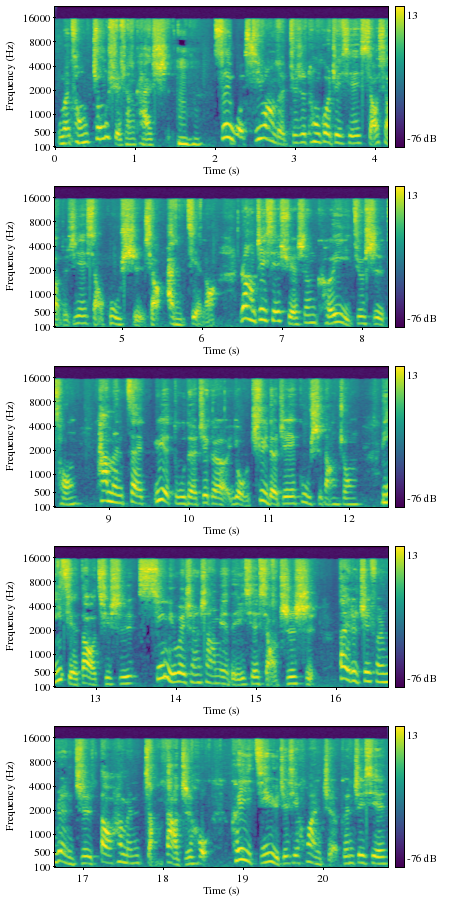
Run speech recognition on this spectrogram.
我们从中学生开始。嗯哼，所以我希望的就是通过这些小小的这些小故事、小案件哦，让这些学生可以就是从他们在阅读的这个有趣的这些故事当中，理解到其实心理卫生上面的一些小知识。带着这份认知，到他们长大之后，可以给予这些患者跟这些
